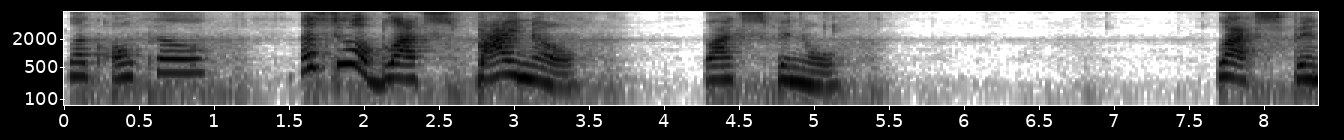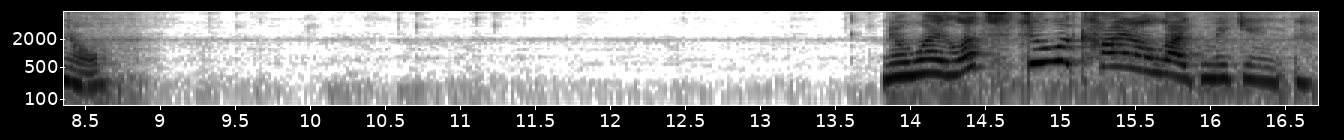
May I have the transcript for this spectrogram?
Black opal. Let's do a black spinel. Black spinel. Black spinel. No way, let's do it kind of like making.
